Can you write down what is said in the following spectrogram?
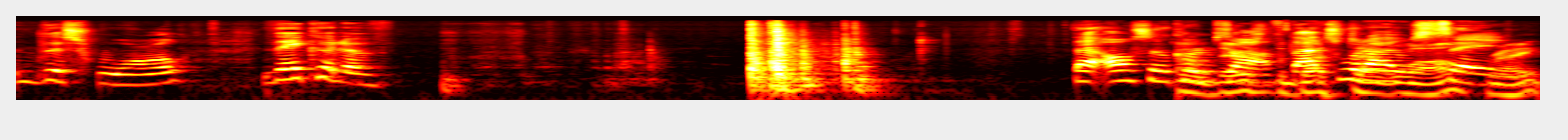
this wall, they could have. That also comes oh, off. That's what I was wall, saying. right?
